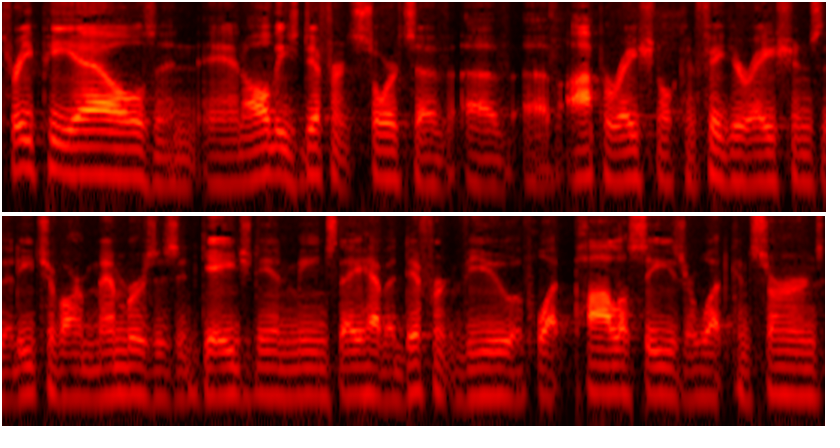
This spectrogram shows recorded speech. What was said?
3PLs and, and all these different sorts of, of, of, operational configurations that each of our members is engaged in means they have a different view of what policies or what concerns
